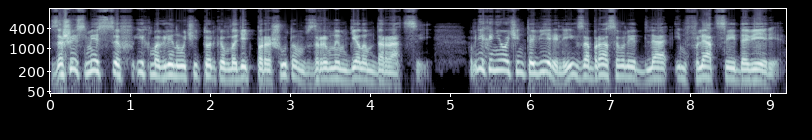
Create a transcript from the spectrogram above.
За шесть месяцев их могли научить только владеть парашютом, взрывным делом до рации. В них и не очень-то верили, их забрасывали для инфляции доверия.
